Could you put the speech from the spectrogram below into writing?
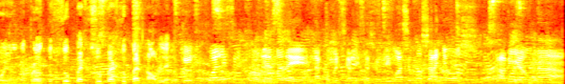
muy un producto súper, súper, súper noble. ¿Qué- ¿Cuál es el problema de la comercialización? Digo, hace unos años había una...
